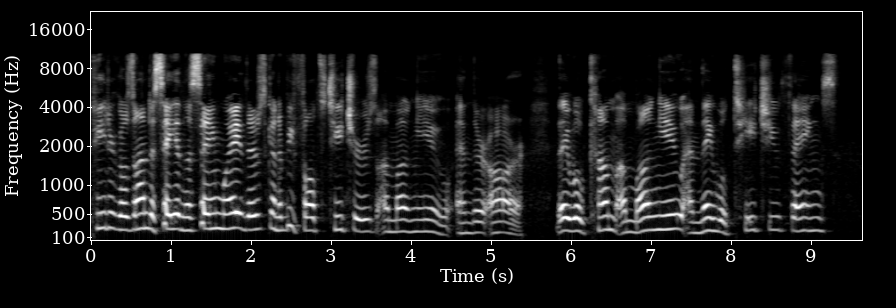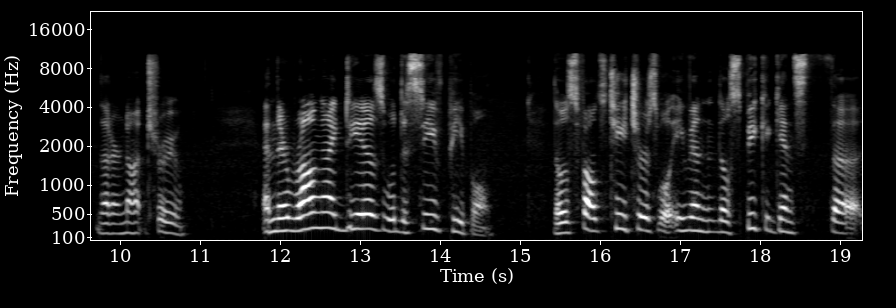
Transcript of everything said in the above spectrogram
Peter goes on to say, in the same way, there's going to be false teachers among you, and there are. They will come among you and they will teach you things that are not true. And their wrong ideas will deceive people. Those false teachers will even they'll speak against the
